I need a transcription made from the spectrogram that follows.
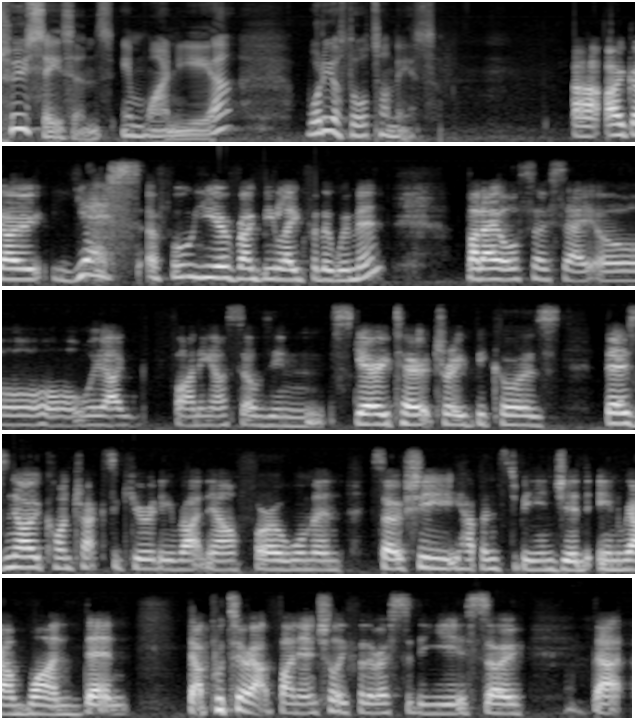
two seasons in one year. What are your thoughts on this? Uh, I go, yes, a full year of rugby league for the women. But I also say, oh, we are finding ourselves in scary territory because there's no contract security right now for a woman. So if she happens to be injured in round one, then that puts her out financially for the rest of the year. So that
